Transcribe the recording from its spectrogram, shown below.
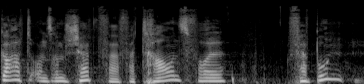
Gott, unserem Schöpfer, vertrauensvoll verbunden.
